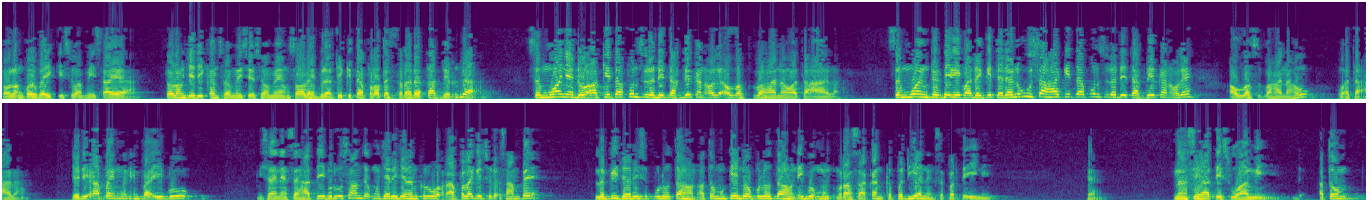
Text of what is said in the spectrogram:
tolong perbaiki suami saya, Tolong jadikan suami saya suami yang soleh. Berarti kita protes terhadap takdir. Enggak. Semuanya doa kita pun sudah ditakdirkan oleh Allah Subhanahu wa taala. Semua yang terjadi pada kita dan usaha kita pun sudah ditakdirkan oleh Allah Subhanahu wa taala. Jadi apa yang menimpa ibu misalnya sehati berusaha untuk mencari jalan keluar apalagi sudah sampai lebih dari 10 tahun atau mungkin 20 tahun ibu merasakan kepedihan yang seperti ini. Ya. Nasihati suami atau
